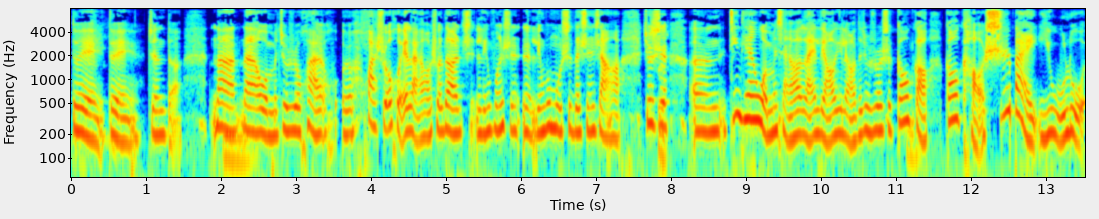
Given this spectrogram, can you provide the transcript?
对对，真的。那那我们就是话呃话说回来啊，说到林峰身呃林峰牧师的身上啊，就是是嗯，今天我们想要来聊一聊的，就是说是高考高考失败疑无路，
